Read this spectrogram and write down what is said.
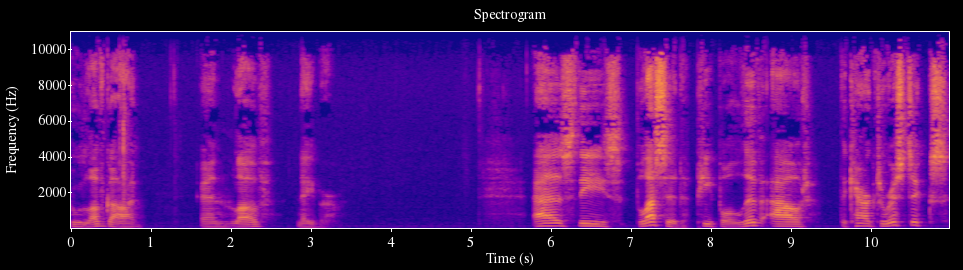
who love God and love neighbor. As these blessed people live out the characteristics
